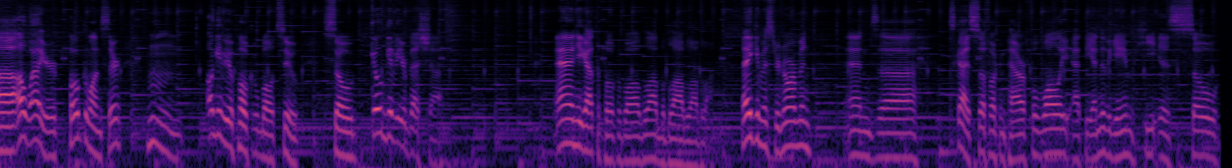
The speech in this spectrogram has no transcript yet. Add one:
Uh, oh, wow, you're Pokemon, sir. Hmm, I'll give you a Pokeball, too. So, go give it your best shot. And you got the Pokeball, blah, blah, blah, blah, blah. Thank you, Mr. Norman. And, uh, this guy is so fucking powerful. Wally, at the end of the game, he is so,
